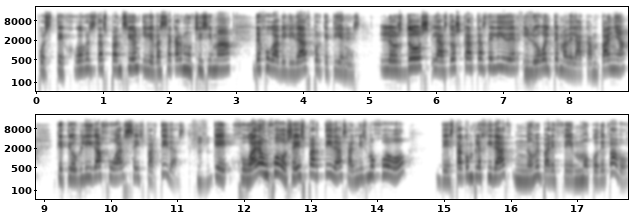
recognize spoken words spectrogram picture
pues te coges esta expansión y le vas a sacar muchísima rejugabilidad porque tienes los dos, las dos cartas de líder y luego el tema de la campaña que te obliga a jugar seis partidas. Que jugar a un juego seis partidas al mismo juego de esta complejidad no me parece moco de pavo.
